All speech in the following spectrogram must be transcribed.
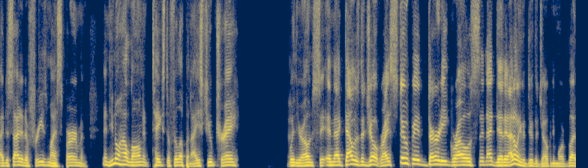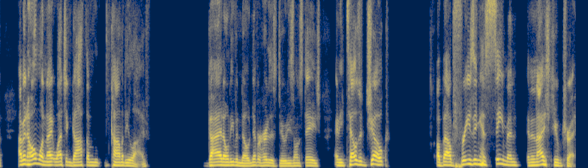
i decided to freeze my sperm and and you know how long it takes to fill up an ice cube tray with your own and like that was the joke right? Stupid dirty gross and i did it. I don't even do the joke anymore but i've been home one night watching gotham comedy live. Guy i don't even know never heard of this dude he's on stage and he tells a joke about freezing his semen in an ice cube tray.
